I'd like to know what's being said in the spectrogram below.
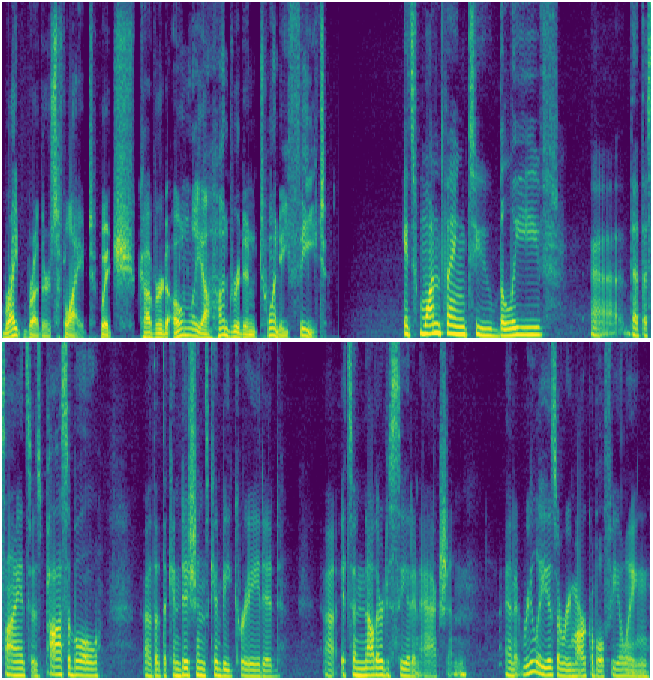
Wright brothers flight, which covered only 120 feet. It's one thing to believe uh, that the science is possible uh, that the conditions can be created. Uh, it's another to see it in action. And it really is a remarkable feeling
